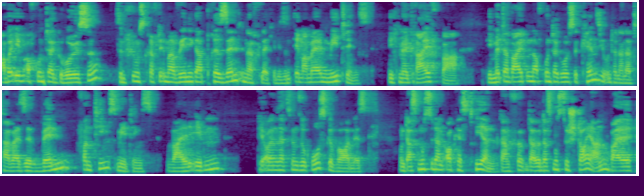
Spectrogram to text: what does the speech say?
Aber eben aufgrund der Größe sind Führungskräfte immer weniger präsent in der Fläche, die sind immer mehr in Meetings, nicht mehr greifbar. Die Mitarbeiter aufgrund der Größe kennen sie untereinander teilweise, wenn von Teams-Meetings, weil eben die Organisation so groß geworden ist. Und das musst du dann orchestrieren, also das musst du steuern, weil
